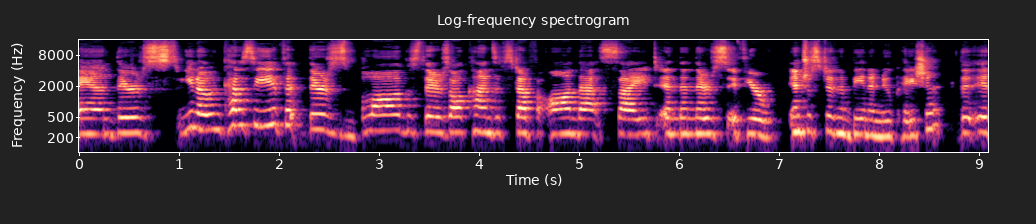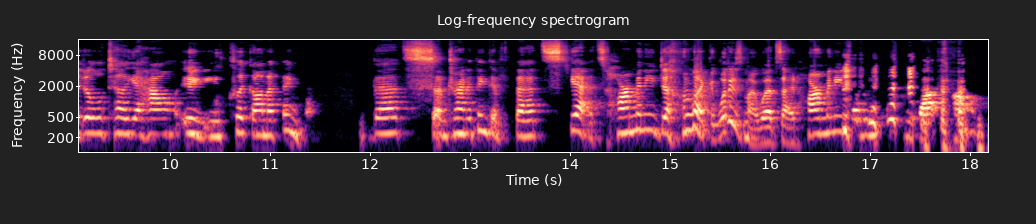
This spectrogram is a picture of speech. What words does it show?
And there's, you know, kind of see if it, there's blogs, there's all kinds of stuff on that site. And then there's, if you're interested in being a new patient, it'll tell you how you click on a thing that's I'm trying to think if that's yeah, it's harmony. I'm like, what is my website? Harmony.com.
